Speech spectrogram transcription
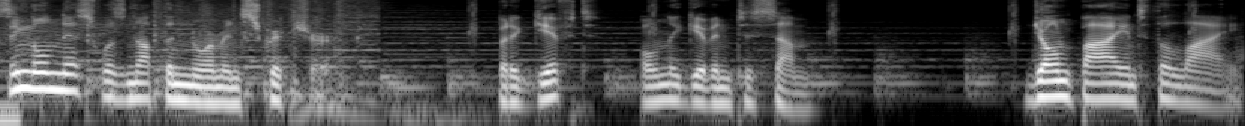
Singleness was not the norm in Scripture, but a gift only given to some. Don't buy into the lie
